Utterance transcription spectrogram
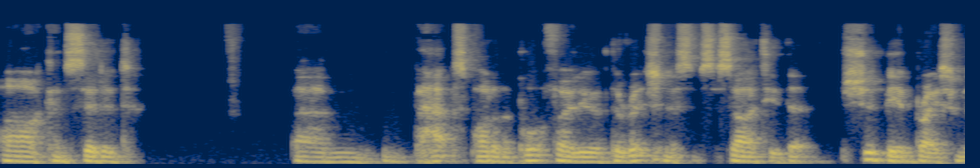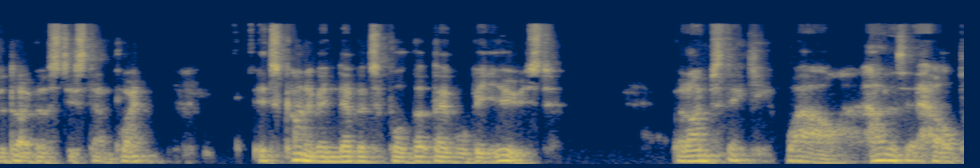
are considered um, perhaps part of the portfolio of the richness of society that should be embraced from a diversity standpoint, it's kind of inevitable that they will be used. But I'm thinking, wow, how does it help?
